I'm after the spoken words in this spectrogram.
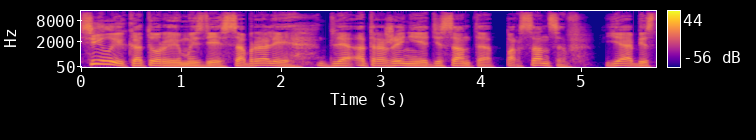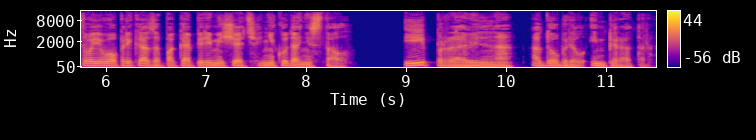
Силы, которые мы здесь собрали для отражения десанта парсанцев, я без твоего приказа пока перемещать никуда не стал. И правильно, — одобрил император.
